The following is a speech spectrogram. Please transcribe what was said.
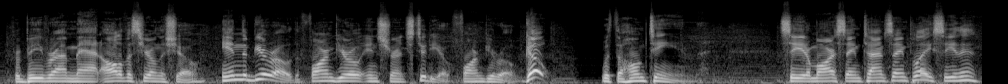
For Beaver, I'm Matt. All of us here on the show in the Bureau, the Farm Bureau Insurance Studio. Farm Bureau. Go with the home team. See you tomorrow, same time, same place. See you then.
